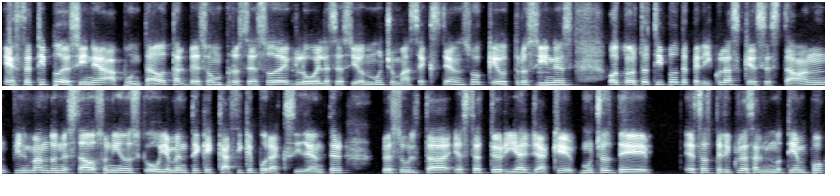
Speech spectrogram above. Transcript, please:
este tipo de cine ha apuntado tal vez a un proceso de globalización mucho más extenso que otros cines o otros tipos de películas que se estaban filmando en Estados Unidos, obviamente que casi que por accidente resulta esta teoría, ya que muchos de esas películas al mismo tiempo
